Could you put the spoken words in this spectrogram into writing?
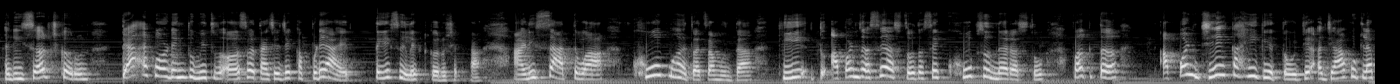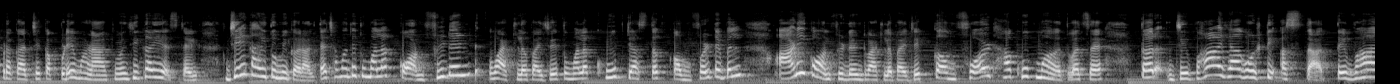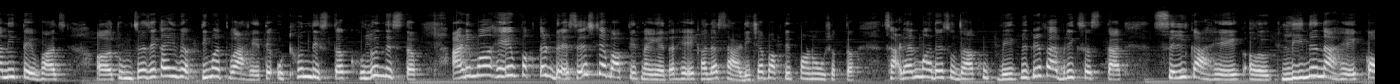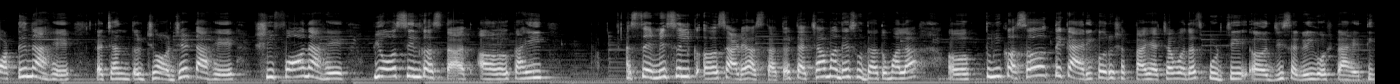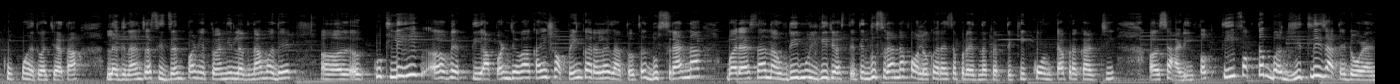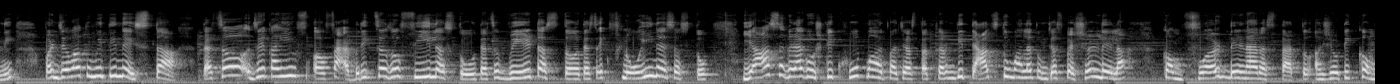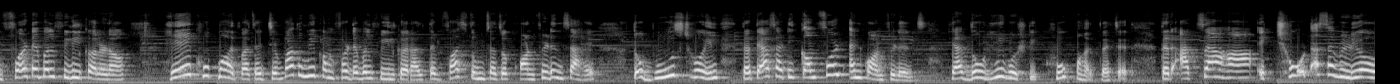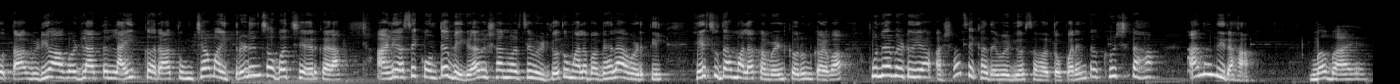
रिसर्च करून त्या अकॉर्डिंग तुम्ही स्वतःचे जे कपडे आहेत ते सिलेक्ट करू शकता. आणि सातवा खूप महत्त्वाचा मुद्दा की आपण जसे असतो तसे खूप सुंदर असतो. फक्त आपण जे काही घेतो जे ज्या कुठल्या प्रकारचे कपडे म्हणा किंवा जी काही हेअरस्टाईल जे काही तुम्ही कराल त्याच्यामध्ये तुम्हाला कॉन्फिडेंट वाटलं पाहिजे. तुम्हाला खूप जास्त कम्फर्टेबल आणि कॉन्फिडंट वाटलं पाहिजे. कम्फर्ट हा खूप महत्त्वाचा आहे. तर जेव्हा ह्या गोष्टी असतात तेव्हा आणि तेव्हाच तुमचं जे काही व्यक्तिमत्व आहे ते उठून दिसतं खुलून दिसतं. आणि मग हे फक्त ड्रेसेसच्या बाबतीत नाही आहे तर हे एखाद्या साडीच्या बाबतीत पण होऊ शकतं. साड्यांमध्ये सुद्धा खूप वेगवेगळे फॅब्रिक्स असतात. सिल्क आहे लिनन आहे कॉटन आहे त्याच्यानंतर जॉर्जेट आहे शिफॉन आहे प्युअर सिल्क असतात काही सेमी सिल्क साड्या असतात. तर त्याच्यामध्ये सुद्धा तुम्हाला तुम्ही कसं ते कॅरी करू शकता याच्यावरच पुढची जी सगळी गोष्ट आहे ती खूप महत्त्वाची. आता लग्नांचा सीझन पण येतो आणि लग्नामध्ये कुठलीही व्यक्ती आपण जेव्हा काही शॉपिंग करायला जातो तर दुसऱ्यांना बऱ्याचदा नवरी मुलगी जी असते ती दुसऱ्यांना फॉलो करायचा प्रयत्न करते की कोणत्या प्रकारची साडी. फक्त ती फक्त बघितली जाते डोळ्यांनी पण जेव्हा तुम्ही ती नेसता त्याचं जे काही फॅब्रिकचा जो फील असतो त्याचं वेट असतं त्याचा एक फ्लोईनेस असतो या सगळ्या गोष्टी खूप महत्त्वाच्या असतात. कारण की त्याच तुम्हाला तुमच्या स्पेशल डेला कम्फर्ट देणार असतात. तर शेवटी कम्फर्टेबल फील करणं हे खूप महत्त्वाचं आहे. जेव्हा तुम्ही कम्फर्टेबल फील कराल तेव्हाच तुमचा जो कॉन्फिडन्स आहे तो बूस्ट होईल. तर त्यासाठी कम्फर्ट अँड कॉन्फिडन्स या दोन्ही गोष्टी खूप महत्त्वाच्या आहेत. तर आजचा हा एक छोटासा व्हिडिओ होता. व्हिडिओ आवडला तर लाईक करा तुमच्या मैत्रिणींसोबत शेअर करा आणि असे कोणत्या वेगळ्या विषयांवरचे व्हिडिओ तुम्हाला बघायला आवडतील हे सुद्धा मला कमेंट करून कळवा. पुन्हा भेटूया अशाच एखाद्या व्हिडिओसह तोपर्यंत खुश राहा आनंदी राहा. बाय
